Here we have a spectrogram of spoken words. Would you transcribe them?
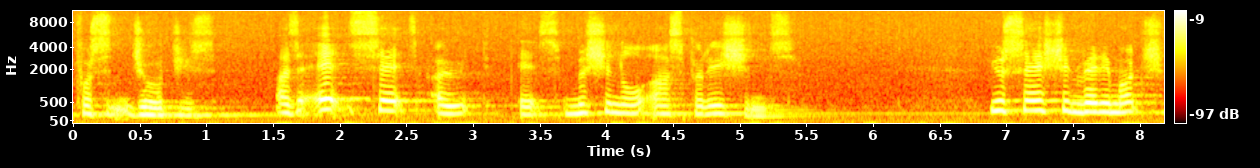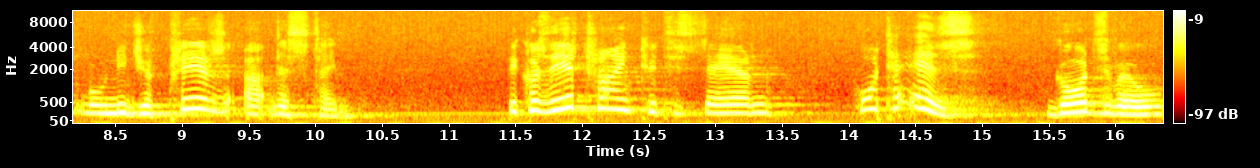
for St George's as it sets out its missional aspirations. Your session very much will need your prayers at this time because they're trying to discern what it is God's will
